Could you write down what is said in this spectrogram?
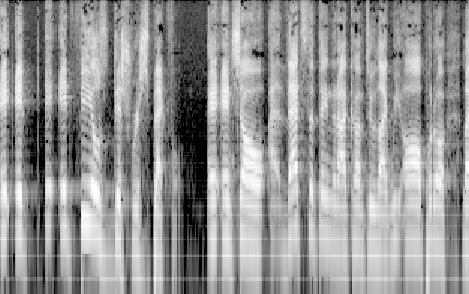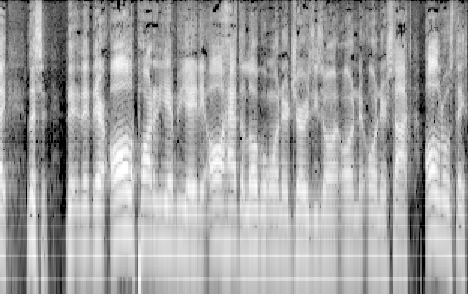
it it it, feels disrespectful. And, and so uh, that's the thing that I come to. Like we all put on. Like listen, they're all a part of the NBA. They all have the logo on their jerseys, on on their, on their socks, all of those things.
